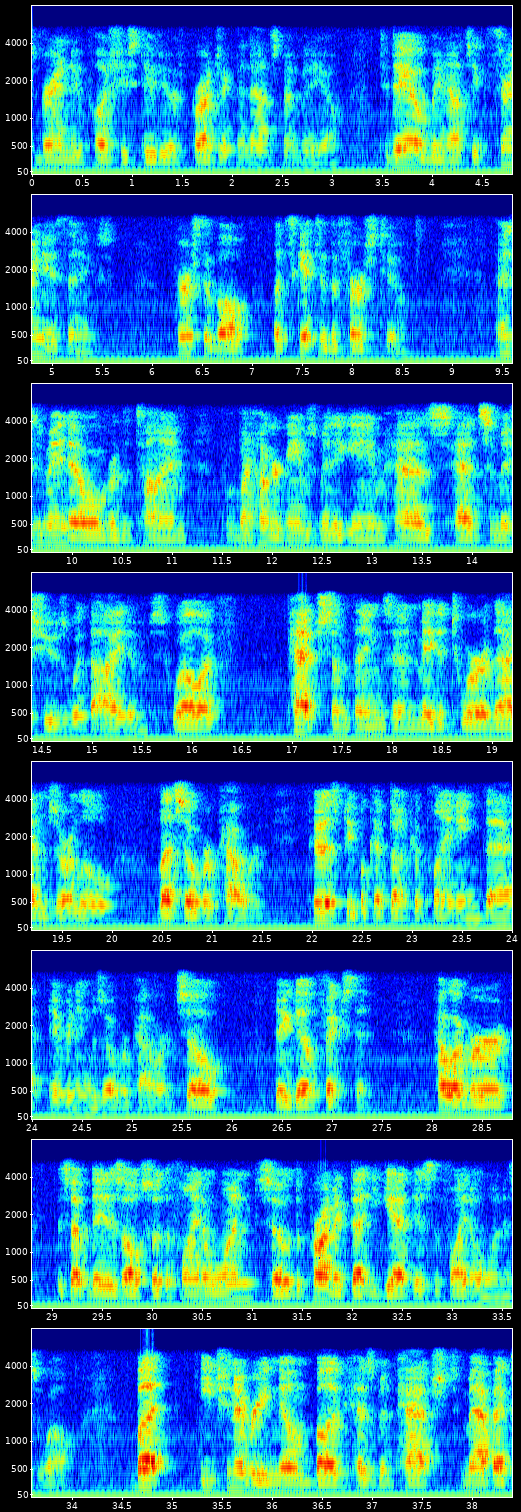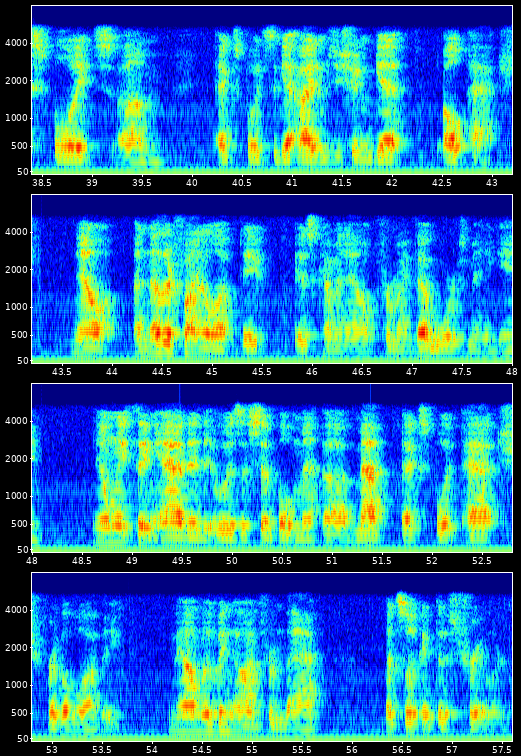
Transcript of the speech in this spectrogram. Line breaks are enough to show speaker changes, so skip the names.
brand new Plushie Studios project announcement video. Today I'll be announcing three new things. First of all, let's get to the first two. As you may know, over the time, my Hunger Games minigame has had some issues with the items. Well, I've patched some things and made it to where the items are a little less overpowered. Because people kept on complaining that everything was overpowered. So, there you go, fixed it. However, this update is also the final one, so the product that you get is the final one as well. But each and every known bug has been patched. Map exploits, um, exploits to get items you shouldn't get, all patched. Now, another final update is coming out for my Bed Wars minigame. The only thing added was a simple ma uh, map exploit patch for the lobby. Now, moving on from that, let's look at this trailer.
